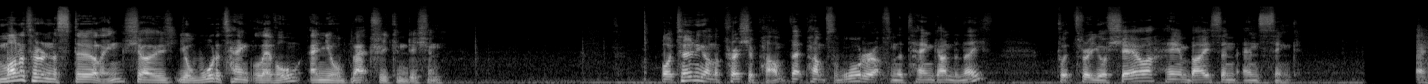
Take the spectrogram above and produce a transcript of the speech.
monitor in the Sterling shows your water tank level and your battery condition. By turning on the pressure pump, that pumps the water up from the tank underneath, put through your shower, hand basin and sink. Okay,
